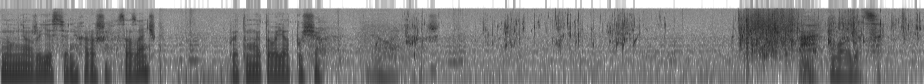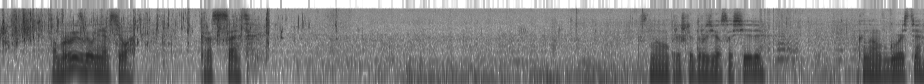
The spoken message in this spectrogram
Но у меня уже есть сегодня хороший сазанчик. Поэтому этого я отпущу. Давай, хороший. А, молодец. Обрызгал меня всего. Красавец. Снова пришли друзья-соседи к нам в гости.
